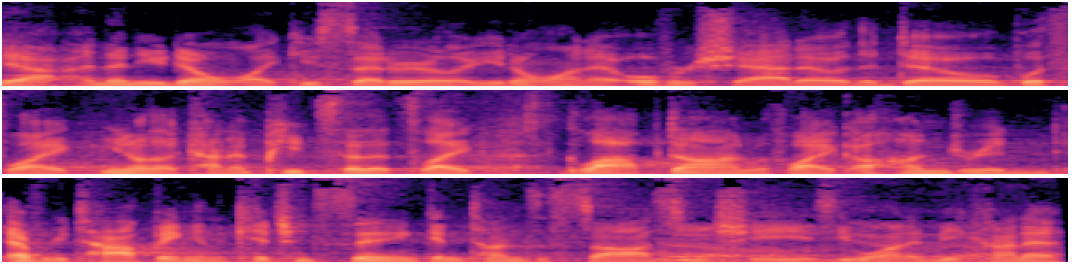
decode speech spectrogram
Yeah, and then you don't, like you said earlier, you don't want to overshadow the dough with like, you know, that kind of pizza that's like glopped on with like a hundred every topping in the kitchen sink and tons of sauce and cheese. You yeah, want to be kind of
